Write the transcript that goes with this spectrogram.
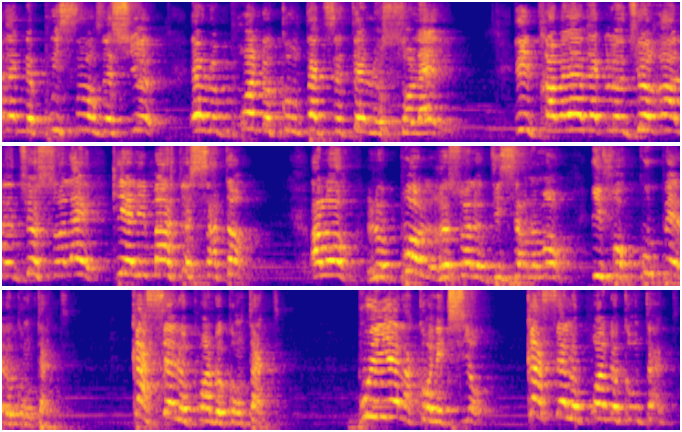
avec les puissances des cieux. Et le point de contact, c'était le soleil. Il travaillait avec le Dieu Ra, le Dieu soleil, qui est l'image de Satan. Alors, le Paul reçoit le discernement. Il faut couper le contact. Casser le point de contact. Bouiller la connexion. Casser le point de contact.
